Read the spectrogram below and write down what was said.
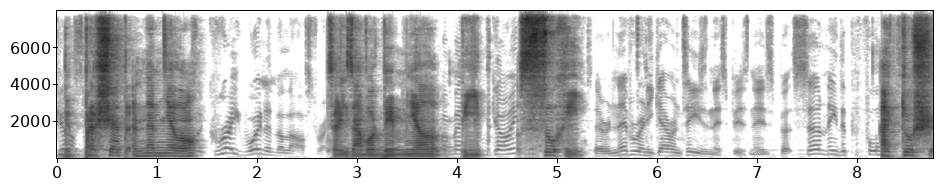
by pršet nemělo. Celý závod by měl být suchý. Ať už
